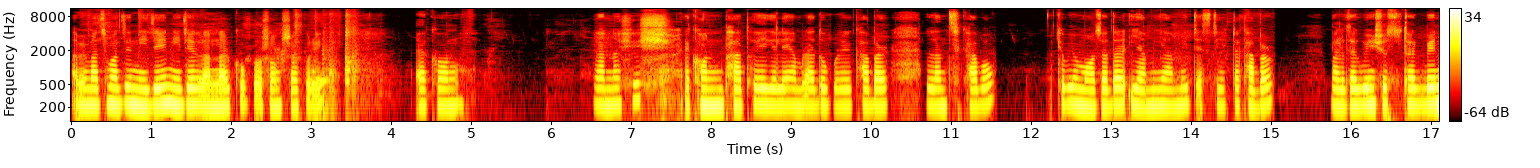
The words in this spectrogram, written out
আমি মাঝে মাঝে নিজেই নিজের রান্নার খুব প্রশংসা করি। এখন রান্না শেষ। এখন ভাত হয়ে গেলে আমরা দুপুরের খাবার লাঞ্চ খাব। খুবই মজাদার ইয়ামি ইয়ামি টেস্টি একটা খাবার। ভালো থাকবেন, সুস্থ থাকবেন।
